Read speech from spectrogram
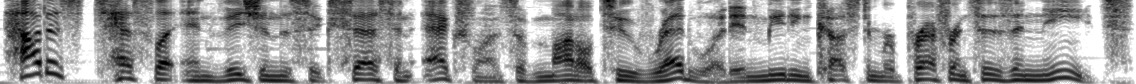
How does Tesla envision the success and excellence of Model 2 Redwood in meeting customer preferences and needs?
